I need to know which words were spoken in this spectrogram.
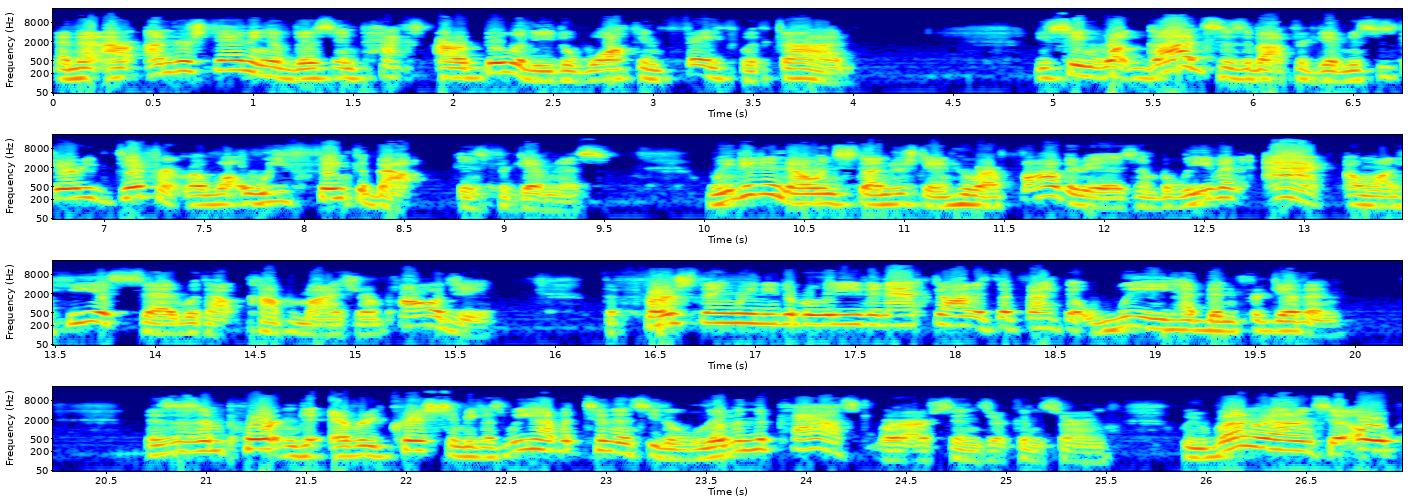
and that our understanding of this impacts our ability to walk in faith with God. You see, what God says about forgiveness is very different from what we think about is forgiveness. We need to know and understand who our Father is and believe and act on what He has said without compromise or apology. The first thing we need to believe and act on is the fact that we have been forgiven. This is important to every Christian because we have a tendency to live in the past where our sins are concerned. We run around and say, oh,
